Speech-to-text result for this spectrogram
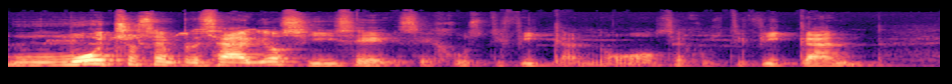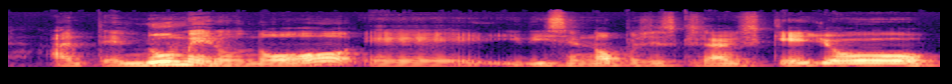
muchos empresarios sí se, justifican, ¿no? Se justifican ante el número, ¿no? Eh, y dicen, no, pues es que, ¿sabes que Yo,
